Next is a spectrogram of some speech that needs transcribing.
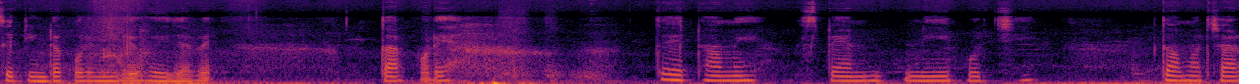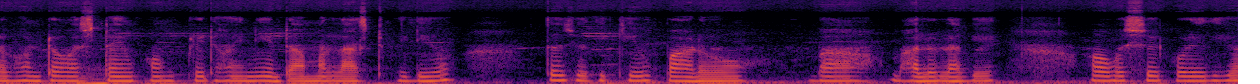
সেটিংটা করে নিলে হয়ে যাবে। তারপরে তো এটা আমি স্ট্যান্ড নিয়ে করছি। তো আমার চার ঘণ্টা ওয়াচ টাইম কমপ্লিট হয়নি, এটা আমার লাস্ট ভিডিও তো যদি কেউ পারো বা ভালো লাগে, অবশ্যই করে দিও,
